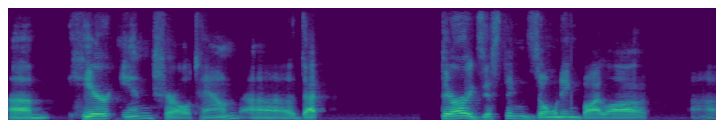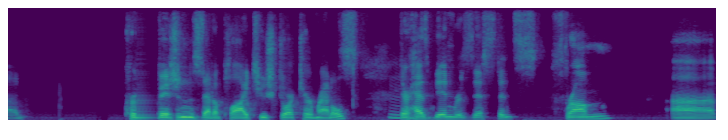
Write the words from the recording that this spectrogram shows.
Um, here in Charlottetown, uh, that there are existing zoning bylaw uh, provisions that apply to short-term rentals. There Mm. has been resistance from, uh,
